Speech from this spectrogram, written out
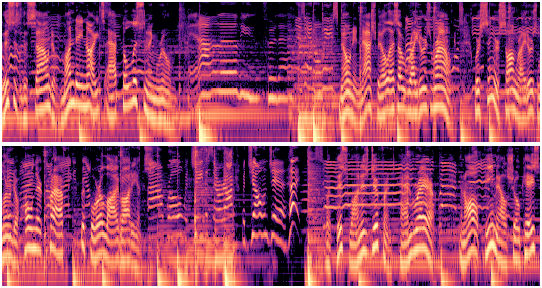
This is the sound of Monday nights at the Listening Room. Known in Nashville as a writer's round, where singer songwriters learn to hone their craft before a live audience. But this one is different and rare. An all female showcase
